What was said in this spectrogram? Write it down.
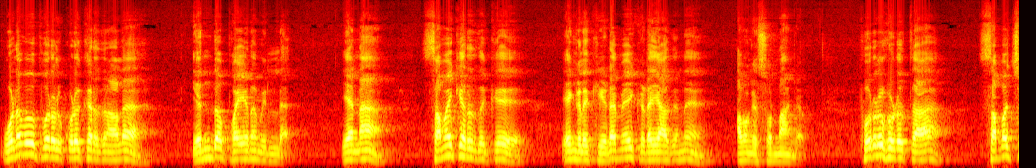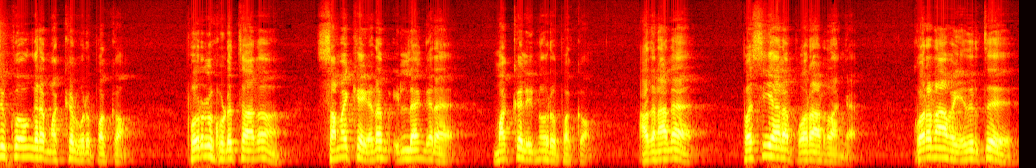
உணவுப் பொருள் கொடுக்கறதுனால எந்த பயனும் இல்லை. ஏன்னா சமைக்கிறதுக்கு எங்களுக்கு இடமே கிடையாதுன்னு அவங்க சொன்னாங்க. பொருள் கொடுத்தா சமைச்சுக்கோங்கிற மக்கள் ஒரு பக்கம். பொருள் கொடுத்தாலும் சமைக்க இடம் இல்லைங்கிற மக்கள் இன்னொரு பக்கம். அதனால் பசியால் போராடுறாங்க. கொரோனாவை எதிர்த்து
